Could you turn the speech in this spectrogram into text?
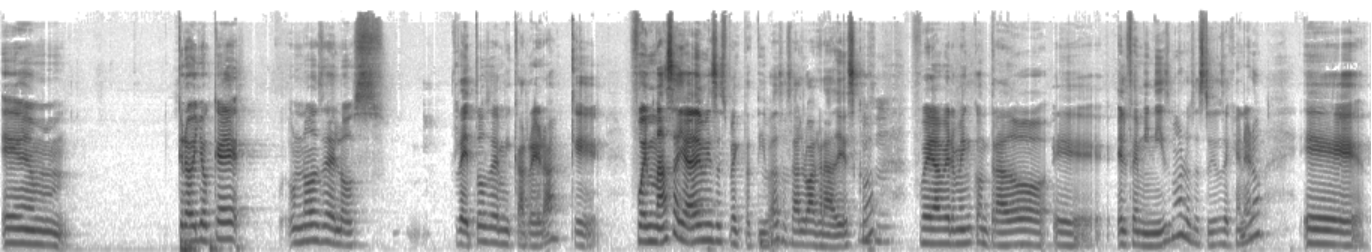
Em, creo yo que uno de los retos de mi carrera que fue más allá de mis expectativas, o sea, lo agradezco. Fue haberme encontrado eh, el feminismo, los estudios de género, eh,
